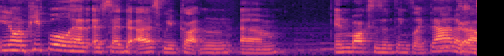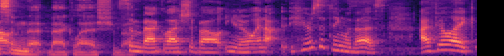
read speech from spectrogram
you know, and people have, have said to us, we've gotten um, inboxes and things like that about some that backlash about some backlash about you know and I, here's the thing with us. I feel like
